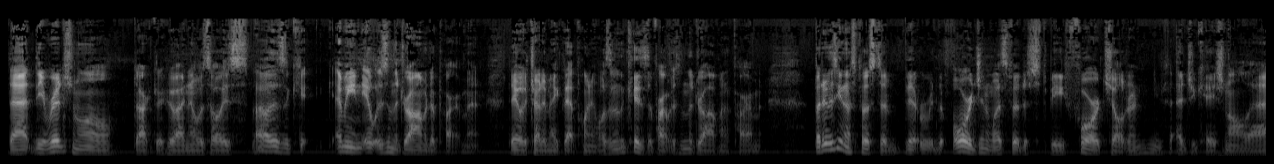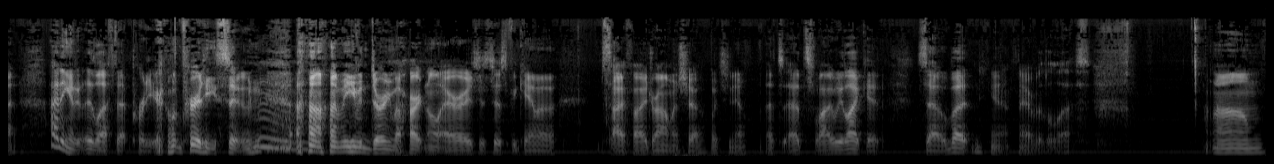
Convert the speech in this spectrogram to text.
that the original Doctor Who I know was always oh, there's a kid. I mean, it was in the drama department. They always try to make that point. It wasn't in the kids department; it was in the drama department. But it was, you know, supposed to. The, the origin was supposed to be for children, education, all that. I think it, it left that pretty pretty soon. Mm. Um, even during the Hartnell era, it just, just became a sci-fi drama show, which you know that's that's why we like it. So, but you know, nevertheless. Um,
